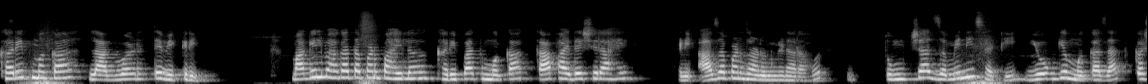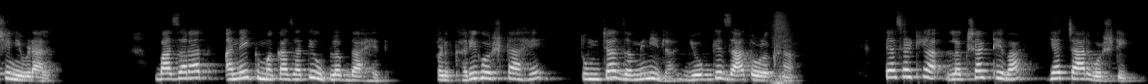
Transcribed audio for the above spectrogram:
खरीप मका लागवड ते विक्री. मागील भागात आपण पाहिलं खरीपात मका का फायदेशीर आहे? आणि आज आपण जाणून घेणार आहोत तुमच्या जमिनीसाठी योग्य मका जात कशी निवडाल? बाजारात अनेक मका जाती उपलब्ध आहेत पण खरी गोष्ट आहे तुमच्या जमिनीला योग्य जात ओळखणं. त्यासाठी लक्षात ठेवा या चार गोष्टी.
